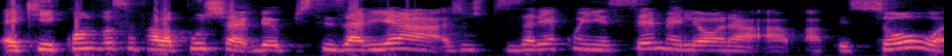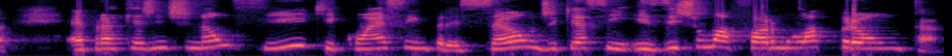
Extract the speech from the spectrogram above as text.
é que quando você fala, puxa, eu precisaria, a gente precisaria conhecer melhor a, a pessoa, é para que a gente não fique com essa impressão de que assim, existe uma fórmula pronta.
